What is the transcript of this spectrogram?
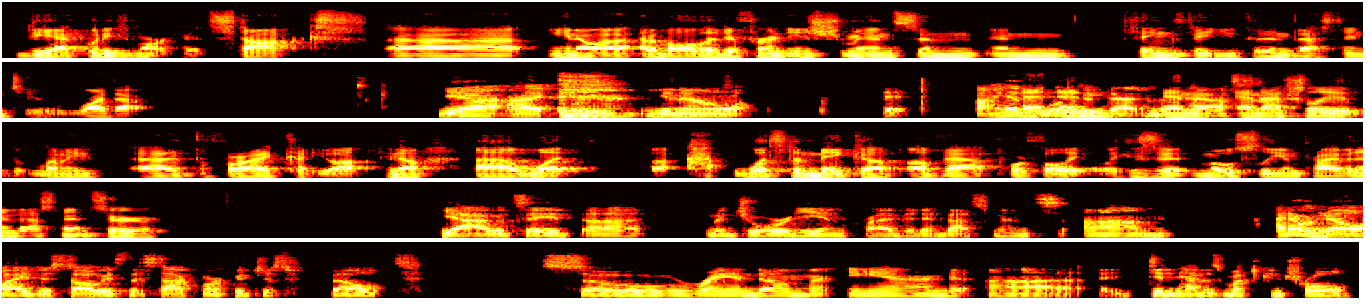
the equities market, stocks, uh, you know, out of all the different instruments and, and things that you could invest into, why that? Yeah, I, you know, I had and, looked at that in the and, past. And actually, let me, uh, before I cut you off, you know, uh, what, uh, what's the makeup of that portfolio? Like, is it mostly in private investments or? Yeah, I would say, uh, majority in private investments. Um, I don't know. I just always, the stock market just felt so random and uh, didn't have as much control.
